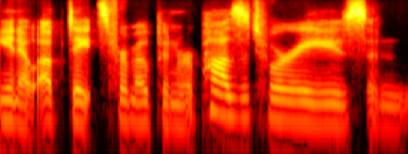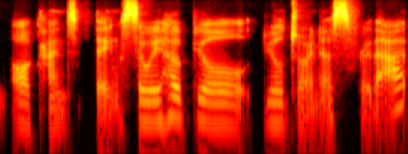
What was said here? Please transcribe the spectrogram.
you know, updates from open repositories and all kinds of things. So we hope you'll you'll join us for that.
